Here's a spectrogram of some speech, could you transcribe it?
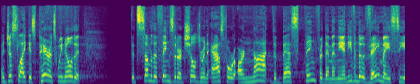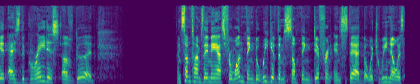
And just like as parents, we know that that some of the things that our children ask for are not the best thing for them in the end, even though they may see it as the greatest of good. And sometimes they may ask for one thing, but we give them something different instead, but which we know is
